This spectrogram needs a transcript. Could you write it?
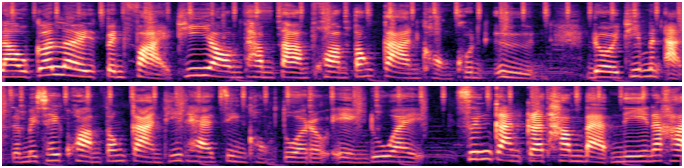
เราก็เลยเป็นฝ่ายที่ยอมทำตามความต้องการของคนอื่น โดยที่มันอาจจะไม่ใช่ความต้องการที่แท้จริงของตัวเราเองด้วย ซึ่งการกระทำแบบนี้นะคะ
